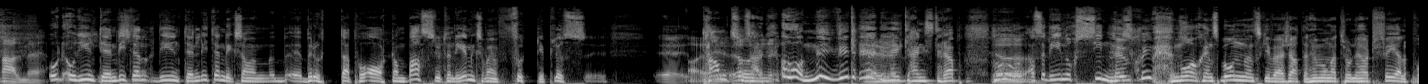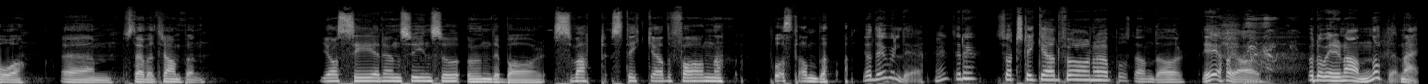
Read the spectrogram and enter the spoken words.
Malmö. Och, och det är ju inte en liten, det är inte en liten liksom brutta på 18 bass utan det är liksom en 40 plus eh, tant som och- säger åh nu är det gangsterrap. Oh, alltså det är nog sinnessjukt. Månskensbonden skriver i chatten, hur många tror ni hört fel på um, stöveltrampen? Jag ser en syn så underbar, svart stickad fana på standard. Ja det är väl det. Är inte det? Svartstickad fana på standard. Det har jag. Och då är det något annat eller? Nej,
